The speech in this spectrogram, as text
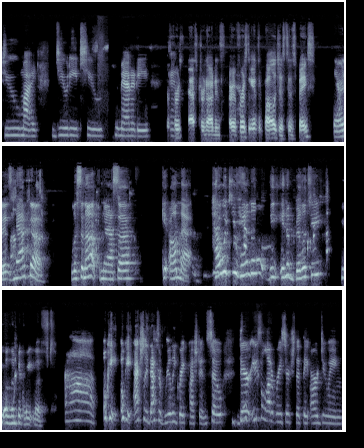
do my duty to humanity the first astronaut in, or first anthropologist in space. There it is, NASA. Listen up, NASA. Get on that. How would you handle the inability to Olympic weightlift? Ah, okay, okay. Actually, that's a really great question. So there is a lot of research that they are doing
